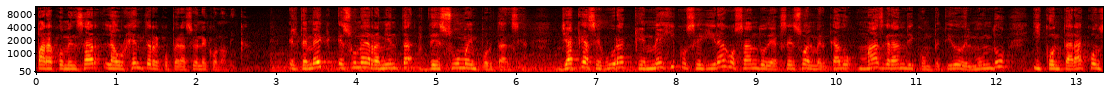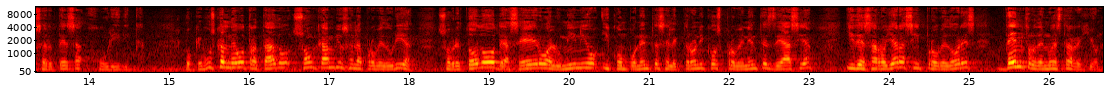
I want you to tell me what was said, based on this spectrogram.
para comenzar la urgente recuperación económica. El TEMEC es una herramienta de suma importancia ya que asegura que México seguirá gozando de acceso al mercado más grande y competido del mundo y contará con certeza jurídica. Lo que busca el nuevo tratado son cambios en la proveeduría, sobre todo de acero, aluminio y componentes electrónicos provenientes de Asia y desarrollar así proveedores dentro de nuestra región.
